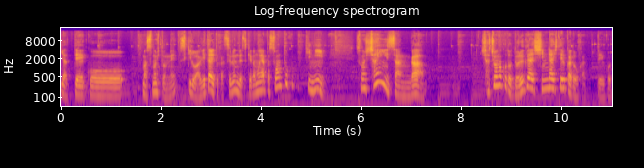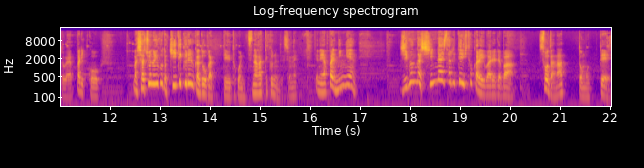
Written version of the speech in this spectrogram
うやってこう、まあ、その人のねスキルを上げたりとかするんですけどもやっぱその時にその社員さんが社長のことをどれくらい信頼してるかどうかっていうことがやっぱりこう、まあ、社長の言うことを聞いてくれるかどうかっていうところにつながってくるんですよね。でね、やっぱり人間、自分が信頼されてる人から言われれば、そうだなと思って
